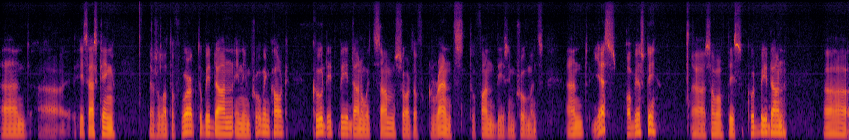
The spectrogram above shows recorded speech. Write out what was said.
and uh, he's asking, there's a lot of work to be done in improving Calc. Could it be done with some sort of grants to fund these improvements? And yes, obviously, uh, some of this could be done uh,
